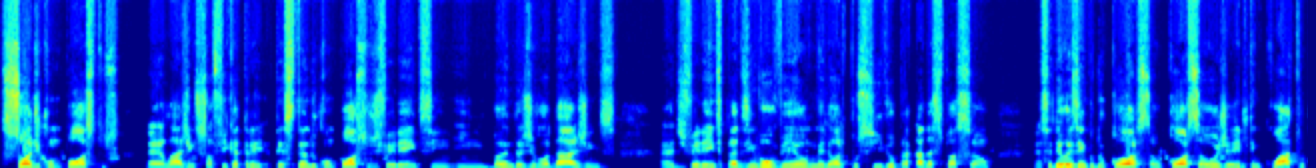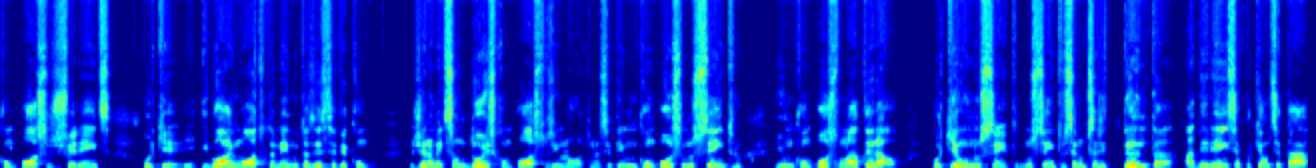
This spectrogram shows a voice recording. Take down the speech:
só de compostos. Né? Lá a gente só fica testando compostos diferentes em, em bandas de rodagens é, diferentes para desenvolver o melhor possível para cada situação. Né? Você deu o exemplo do Corsa. O Corsa hoje ele tem quatro compostos diferentes. Por quê? Igual em moto também, muitas vezes você vê com, geralmente são dois compostos em moto. Né? Você tem um composto no centro e um composto no lateral. Por que um no centro? No centro você não precisa de tanta aderência, porque é onde você está,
